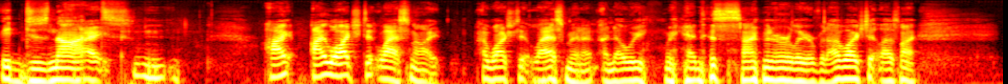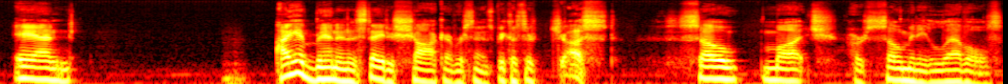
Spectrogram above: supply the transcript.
It does not I I I watched it last night. I watched it last minute. I know we we had this assignment earlier, but I watched it last night, and I have been in a state of shock ever since because there's just so much or so many levels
